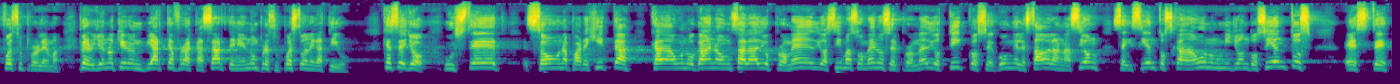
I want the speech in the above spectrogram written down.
fue su problema. Pero yo no quiero enviarte a fracasar teniendo un presupuesto negativo. ¿Qué sé yo? Usted son una parejita, cada uno gana un salario promedio, así más o menos el promedio tico según el Estado de la Nación, 600 cada uno, un millón doscientos. Este,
